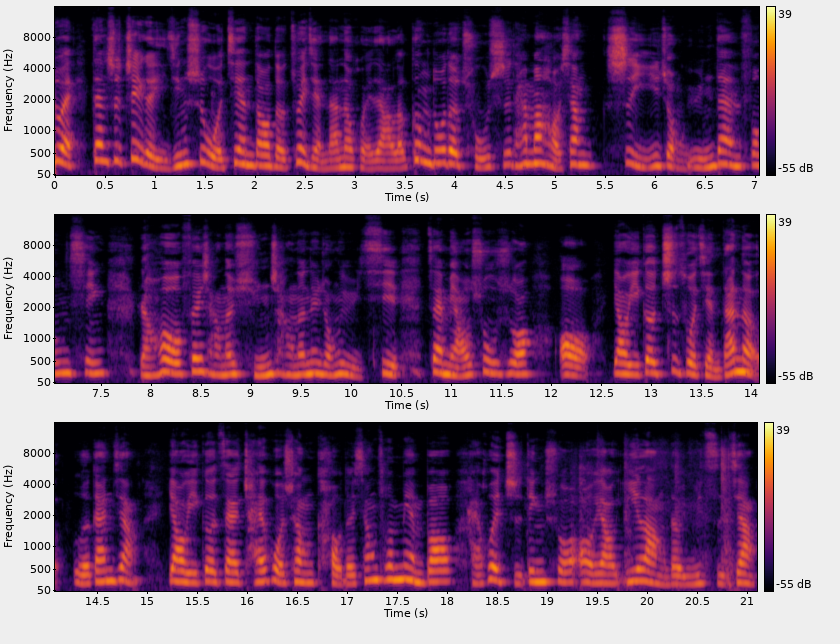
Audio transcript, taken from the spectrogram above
对，但是这个已经是我见到的最简单的回答了。更多的厨师，他们好像是以一种云淡风轻，然后非常的寻常的那种语气，在描述说：哦，要一个制作简单的鹅肝酱，要一个在柴火上烤的乡村面包，还会指定说：哦，要伊朗的鱼子酱，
